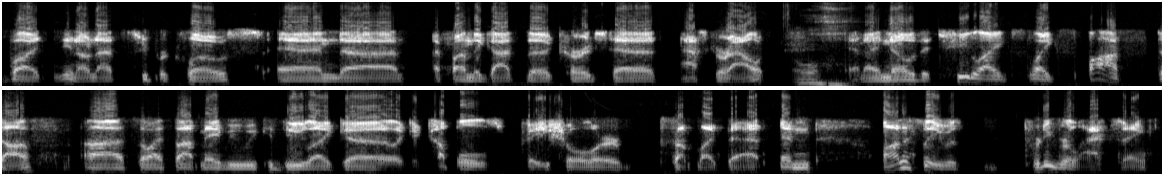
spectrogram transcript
but, you know, not super close. And uh, I finally got the courage to ask her out. Oh, And I know that she likes, like, spa stuff. Uh, so I thought maybe we could do, like, a, like a couple's facial or something like that. And honestly, it was pretty relaxing.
